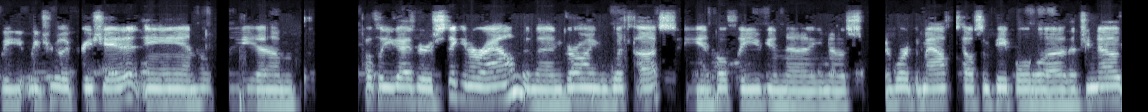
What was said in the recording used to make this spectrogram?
we we truly appreciate it, and hopefully, um, hopefully you guys are sticking around and then growing with us, and hopefully you can uh, you know word of mouth, tell some people uh, that you know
